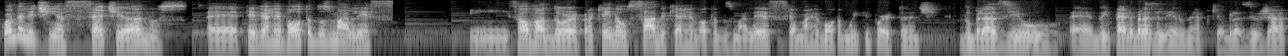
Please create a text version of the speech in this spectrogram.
Quando ele tinha sete anos, é, teve a revolta dos malês em Salvador. Para quem não sabe o que é a revolta dos malês, é uma revolta muito importante do Brasil, é, do Império Brasileiro, né? Porque o Brasil já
